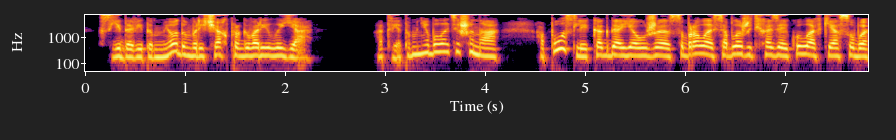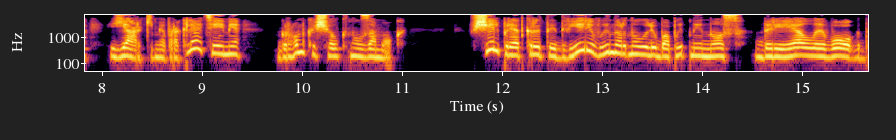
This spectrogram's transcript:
— с ядовитым медом в речах проговорила я. Ответом мне была тишина, а после, когда я уже собралась обложить хозяйку лавки особо яркими проклятиями, громко щелкнул замок. В щель при открытой двери вынырнул любопытный нос Дариэллы Вогд,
